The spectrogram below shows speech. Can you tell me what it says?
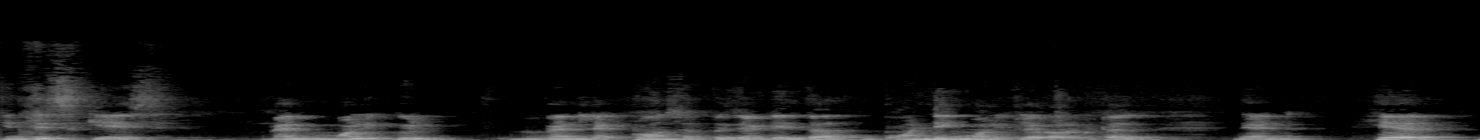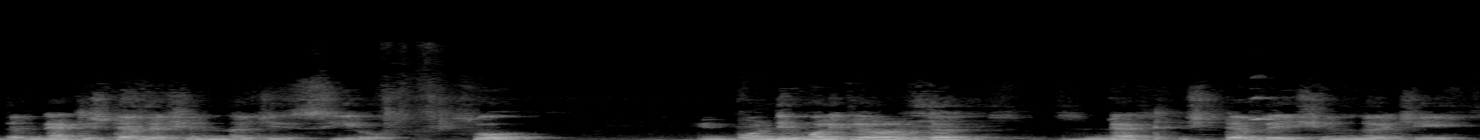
in this case, when molecule, when electrons are present in the bonding molecular orbital, then here the net stabilization energy is zero. So in bonding molecular orbital, net stabilization energy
